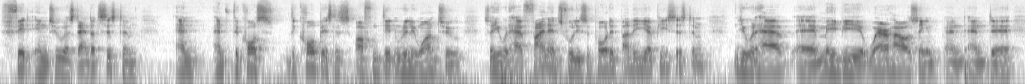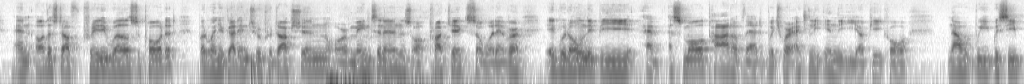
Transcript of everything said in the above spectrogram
fit into a standard system, and and the course the core business often didn't really want to. So you would have finance fully supported by the ERP system. You would have uh, maybe warehousing and and and, uh, and other stuff pretty well supported. But when you got into production or maintenance or projects or whatever, it would only be a, a small part of that which were actually in the ERP core. Now we, we see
